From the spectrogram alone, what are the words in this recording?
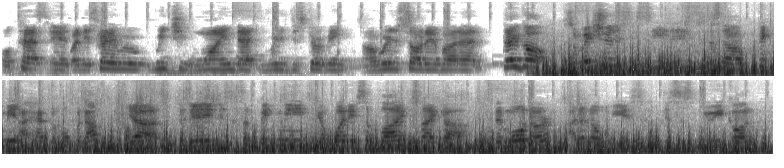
we'll test it, but it's gonna be reaching wine that really disturbing. So I'm really sorry about that. There you go. So make sure to see this. This is a pick me I have to open up. Yeah, so today this is a pick me, your body supply. It's like uh, the motor, I don't know it is. This is new gonna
